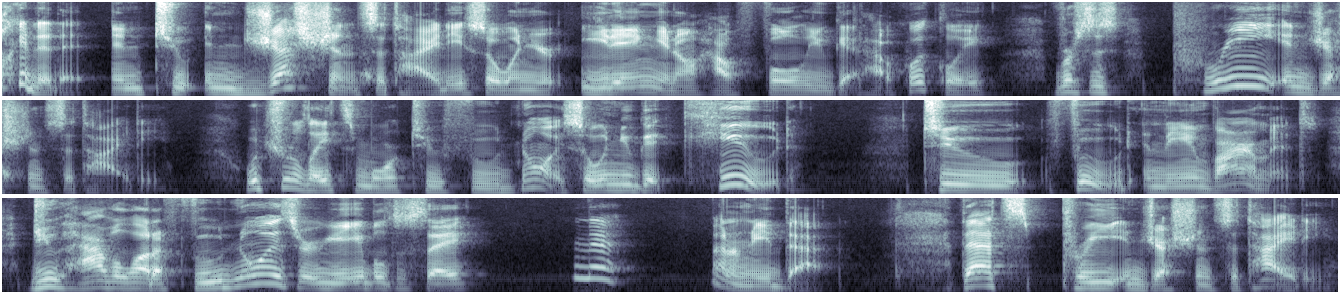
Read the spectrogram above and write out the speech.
bucketed it into ingestion satiety, so when you're eating, you know, how full you get how quickly, versus pre-ingestion satiety, which relates more to food noise. So when you get cued to food in the environment, do you have a lot of food noise or are you able to say, nah, I don't need that? That's pre-ingestion satiety.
